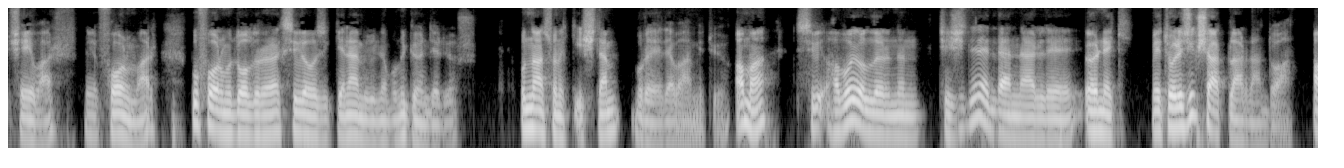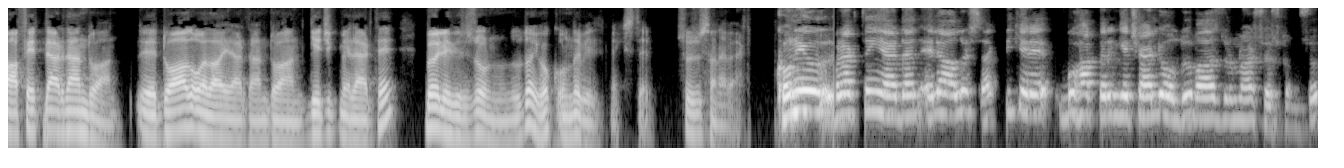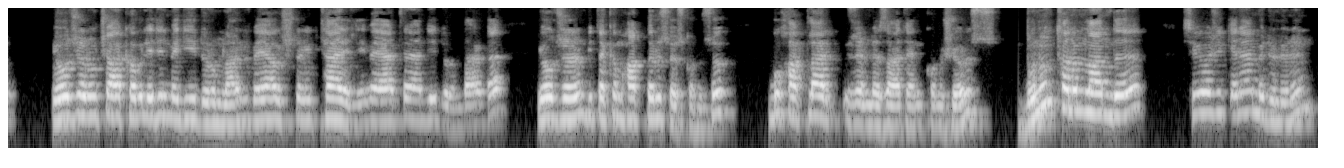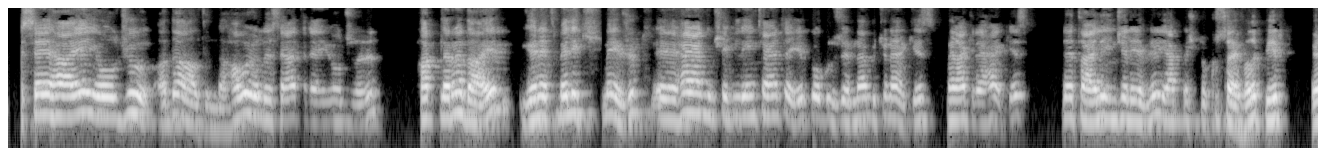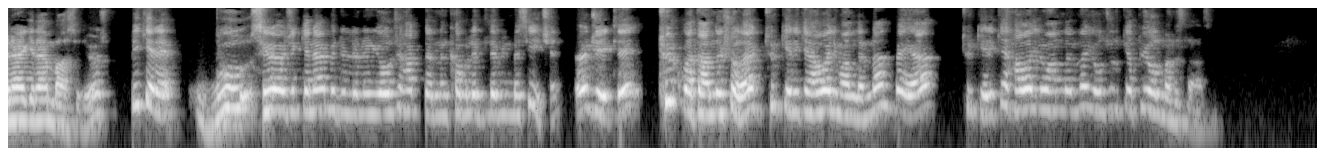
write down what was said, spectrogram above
şey var, e, form var. Bu formu doldurarak Sivil Havacılık Genel Müdürlüğü'ne bunu gönderiyor. Bundan sonraki işlem buraya devam ediyor. Ama hava yollarının çeşitli nedenlerle örnek meteorolojik şartlardan doğan, afetlerden doğan, e, doğal olaylardan doğan gecikmelerde böyle bir zorunluluğu da yok. Onu da belirtmek isterim. Sözü sana verdim. Konuyu bıraktığın yerden ele alırsak bir kere bu hakların geçerli olduğu bazı durumlar söz konusu yolcuların uçağa kabul edilmediği durumlar veya uçuşların iptal edildiği veya ertelendiği durumlarda yolcuların bir takım hakları söz konusu. Bu haklar üzerinde zaten konuşuyoruz. Bunun tanımlandığı Sivil Genel Müdürlüğü'nün SHE yolcu adı altında hava yolu seyahat eden yolcuların haklarına dair yönetmelik mevcut. E, herhangi bir şekilde internete girip Google üzerinden bütün herkes, merak eden herkes detaylı inceleyebilir. Yaklaşık 9 sayfalık bir yönergeden bahsediyoruz. Bir kere bu Sivil Havacılık Genel Müdürlüğü'nün yolcu haklarının kabul edilebilmesi için öncelikle Türk vatandaşı olarak Türkiye'deki havalimanlarından veya Türkiye'deki havalimanlarına yolculuk yapıyor olmanız lazım.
